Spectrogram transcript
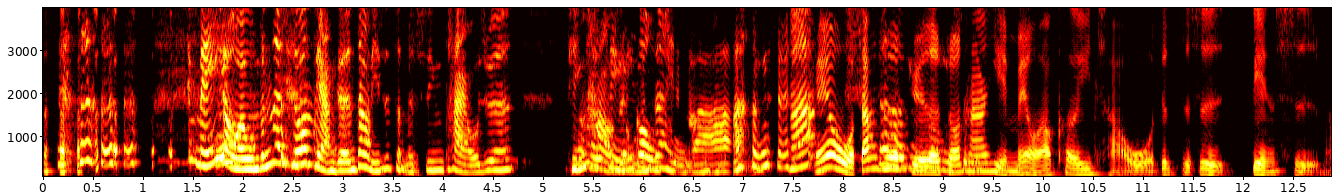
没有哎、欸，我们那时候两个人到底是什么心态？我觉得挺好的，共处吧。啊，没有，我当初觉得说他也没有要刻意吵我，就只是电视嘛。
